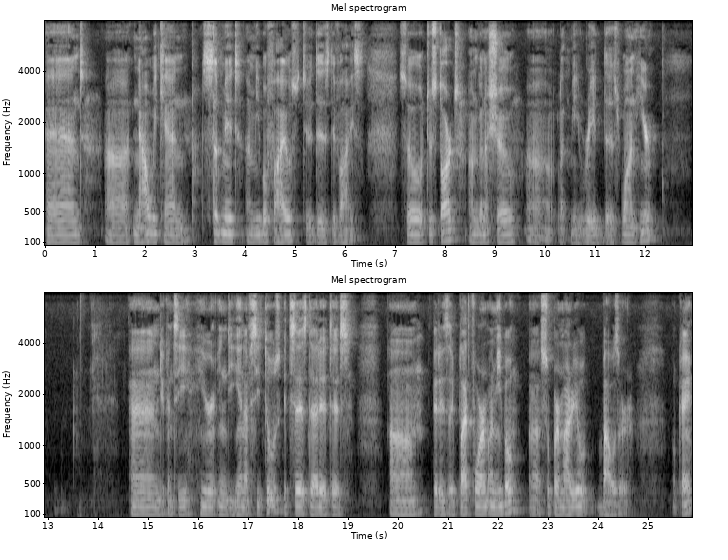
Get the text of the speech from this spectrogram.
and uh, now we can submit Amiibo files to this device. So to start, I'm gonna show, uh, let me read this one here and you can see here in the NFC tools it says that it is um, it is a platform amiibo uh, Super Mario Bowser. Okay.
